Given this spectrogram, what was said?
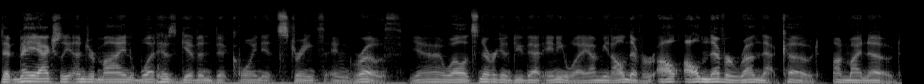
that may actually undermine what has given Bitcoin its strength and growth. Yeah, well, it's never going to do that anyway. I mean, I'll never I'll I'll never run that code on my node.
